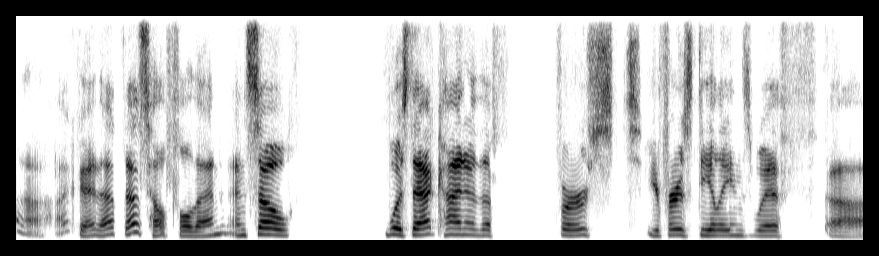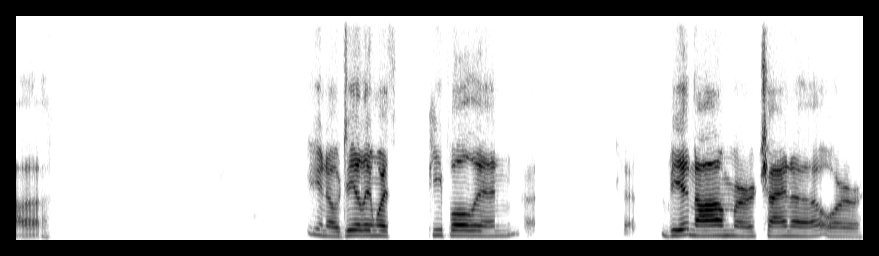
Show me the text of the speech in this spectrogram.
Oh, okay, that that's helpful then. And so was that kind of the first your first dealings with uh, you know, dealing with people in uh, Vietnam or China or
